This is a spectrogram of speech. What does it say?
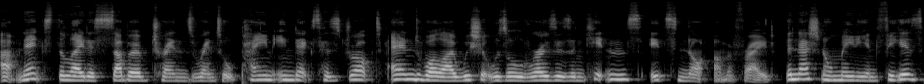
Up next, the latest Suburb Trends Rental Pain Index has dropped, and while I wish it was all roses and kittens, it's not, I'm afraid. The national median figures,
